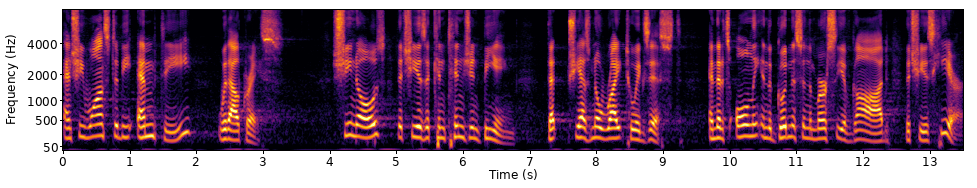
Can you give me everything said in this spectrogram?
and she wants to be empty without grace. She knows that she is a contingent being, that she has no right to exist, and that it's only in the goodness and the mercy of God that she is here.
